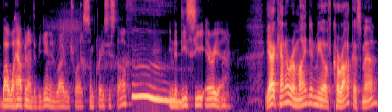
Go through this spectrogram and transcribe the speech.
about what happened at the beginning, right? Which was some crazy stuff in the D.C. area. Yeah, it kind of reminded me of Caracas, man.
